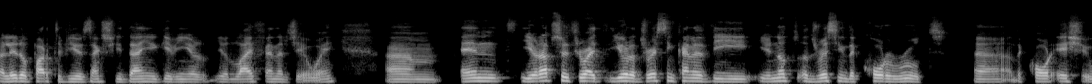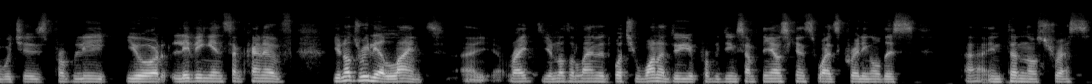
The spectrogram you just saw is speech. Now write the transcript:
a little part of you is actually dying you're giving your your life energy away um and you're absolutely right. You're addressing kind of the you're not addressing the core root uh, the core issue which is probably you're living in some kind of you're not really aligned uh, right? You're not aligned with what you want to do. You're probably doing something else hence why it's creating all this uh, internal stress.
